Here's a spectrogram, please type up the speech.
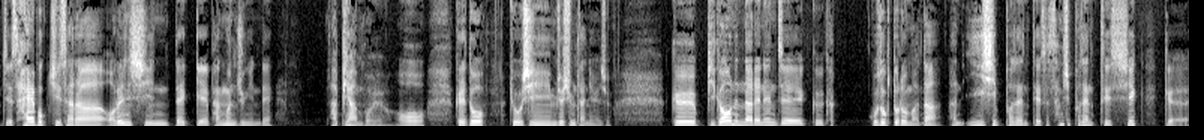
이제 사회복지사라 어른신 댁께 방문 중인데, 앞이 안 보여요. 어, 그래도 조심조심 다녀야죠. 그, 비가 오는 날에는 이제 그 각 고속도로마다 한 20%에서 30%씩 그,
